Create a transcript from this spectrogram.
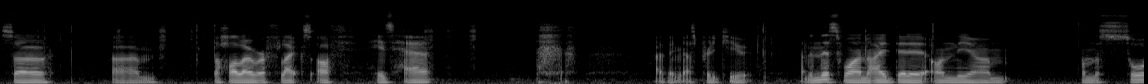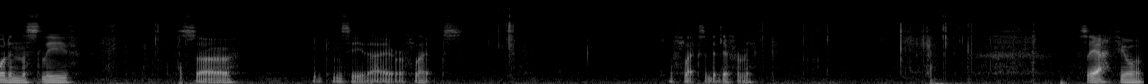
so um the hollow reflects off his hair. I think that's pretty cute. And then this one, I did it on the um on the sword and the sleeve, so you can see that it reflects reflects a bit differently. So yeah, if you're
